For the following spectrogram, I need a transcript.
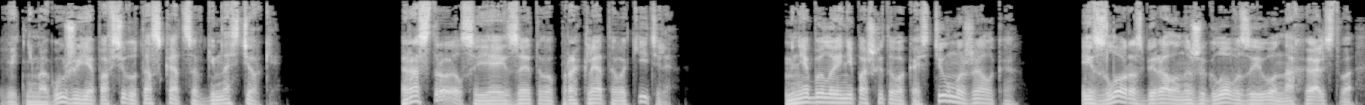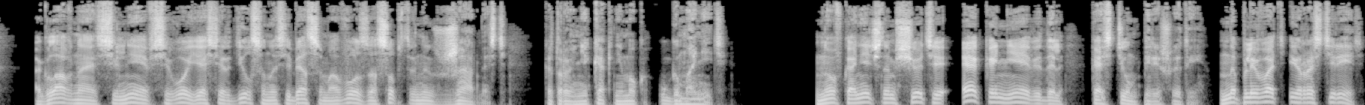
ведь не могу же я повсюду таскаться в гимнастерке. Расстроился я из-за этого проклятого кителя. Мне было и непошитого костюма жалко, и зло разбирало на Жеглова за его нахальство, а главное, сильнее всего я сердился на себя самого за собственную жадность, которую никак не мог угомонить. Но в конечном счете эко-невидаль костюм перешитый, наплевать и растереть.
